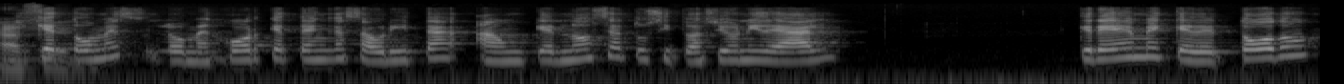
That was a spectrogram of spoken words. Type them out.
y que tomes lo mejor que tengas ahorita, aunque no sea tu situación ideal. Créeme que de todo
